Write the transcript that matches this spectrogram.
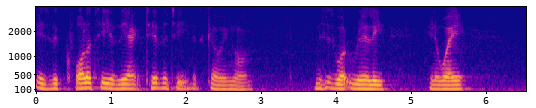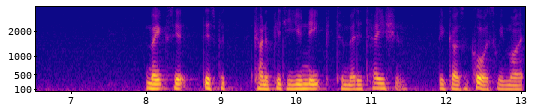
is the quality of the activity that's going on. And this is what really, in a way, makes it this kind of piti unique to meditation. Because, of course, we might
